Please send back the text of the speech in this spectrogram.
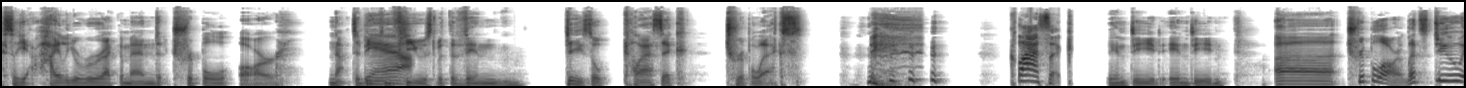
so yeah highly recommend triple r not to be Yeah. confused with the vin diesel classic triple x Classic. Indeed, indeed. Uh, Triple R. Let's do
